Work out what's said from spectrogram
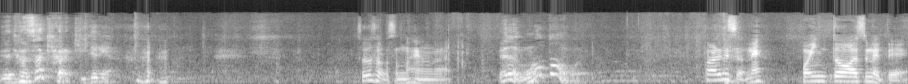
いやてかさっきから聞いてるやん。そろそろその辺がえ何もらったのこれ？これあれですよね。ポイントを集めて。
